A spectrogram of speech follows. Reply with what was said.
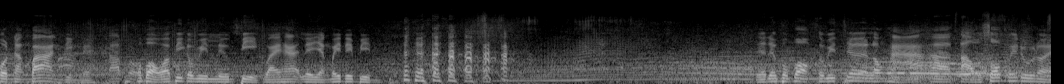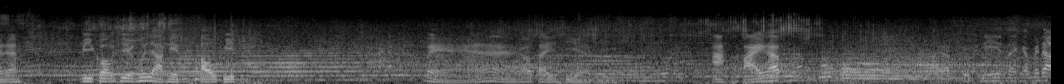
คนทางบ้านจริงเลยครับผมเขาบอกว่าพี่กวินลืมปีกไว้ฮะ เลยยังไม่ได้บิน เดี๋ยวเดี๋ยวผมบอกสวิตเชอร์ลองหาอ่าเต่าส้มให้ดูหน่อยนะ มีกองเชียร์เขาอยากเห็นเต่าบิน แหมเขาใจเชียร์ดีอะ ไปครับครับจุด นี้แซงกันไม่ได้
